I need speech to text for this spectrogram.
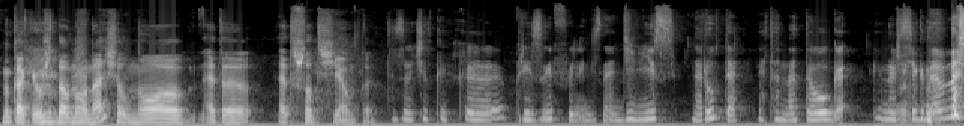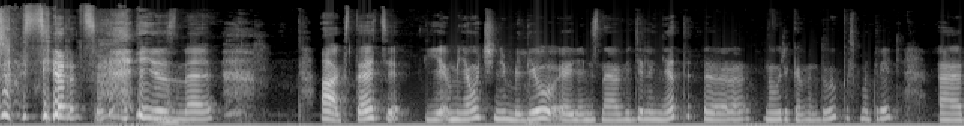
Ну как, я уже давно начал, но это это что-то чем-то. Это звучит как э, призыв или, не знаю, девиз Наруто. Это надолго и навсегда в нашем сердце. Я не знаю. А, кстати, я, меня очень умилил, э, я не знаю, видели нет, э, ну, рекомендую посмотреть. Э,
